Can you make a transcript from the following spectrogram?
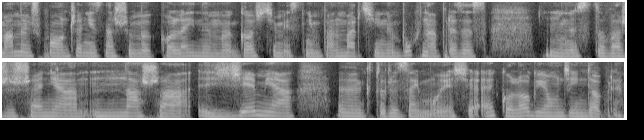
Mamy już połączenie z naszym kolejnym gościem. Jest nim pan Marcin Buchna, prezes mm, Stowarzyszenia Nasza Ziemia, y, który zajmuje się ekologią. Dzień dobry.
